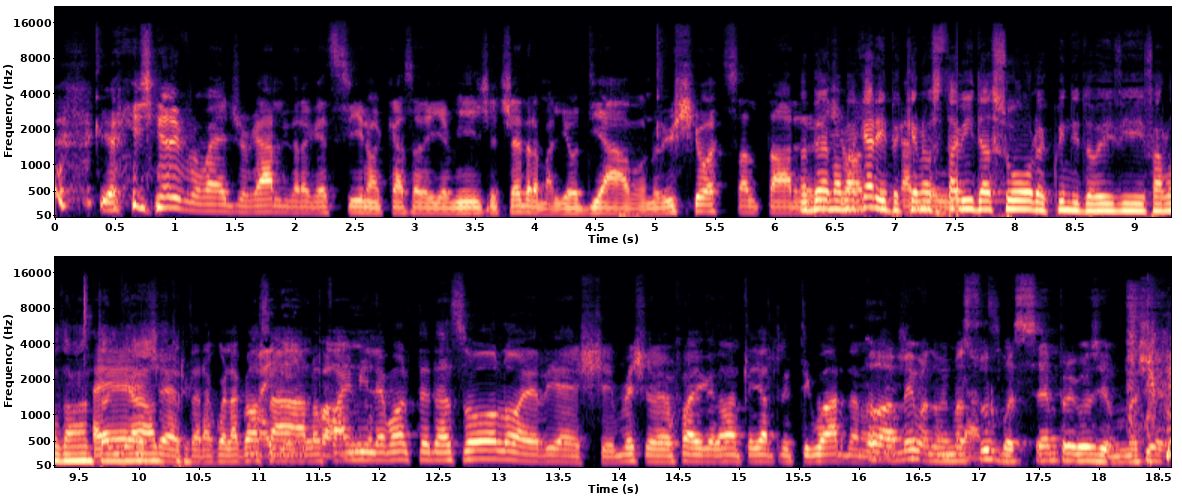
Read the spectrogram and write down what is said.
Gli originali provai a giocarli da ragazzino a casa degli amici, eccetera, ma li odiavo, non riuscivo a saltare. Vabbè, ma a magari perché non stavi da solo e quindi dovevi farlo davanti agli Eh, altri. certo, era quella cosa, lo fai mille volte da solo e riesci, invece lo fai davanti agli altri e ti guardano. Oh, non a me quando mi un masturbo è sempre così, è un macello.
